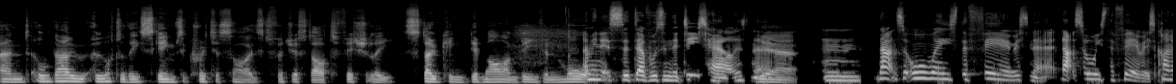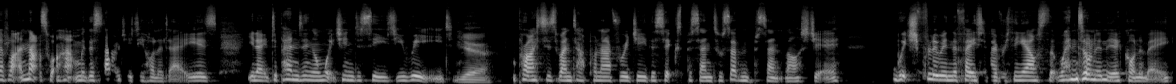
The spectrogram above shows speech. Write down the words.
And although a lot of these schemes are criticised for just artificially stoking demand even more, I mean, it's the devil's in the detail, isn't it? yeah, Mm, that's always the fear, isn't it? That's always the fear. It's kind of like, and that's what happened with the stamp duty holiday. Is you know, depending on which indices you read, yeah, prices went up on average either six percent or seven percent last year, which flew in the face of everything else that went on in the economy.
